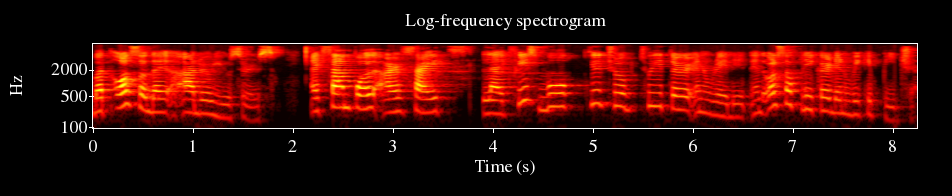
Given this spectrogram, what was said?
but also the other users. Example are sites like Facebook, YouTube, Twitter, and Reddit, and also Flickr and Wikipedia.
